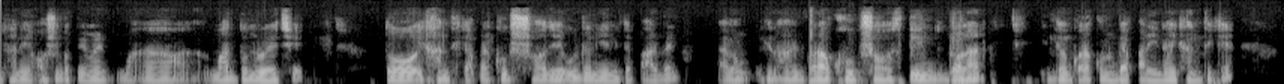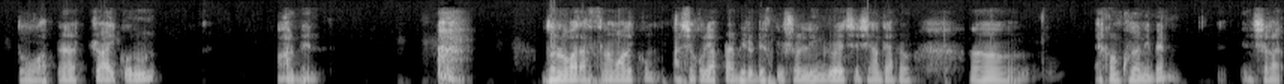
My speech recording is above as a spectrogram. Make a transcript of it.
এখানে অসংখ্য পেমেন্ট মাধ্যম রয়েছে। তো এখান থেকে আপনারা খুব সহজে উইডো নিয়ে নিতে পারবেন এবং এখানে আর্ন করাও খুব সহজ, তিন ডলার ইনকাম করা কোনো ব্যাপারই না এখান থেকে। তো আপনারা ট্রাই করুন, পারবেন। ধন্যবাদ, আসসালামু আলাইকুম। আশা করি আপনার ভিডিও ডিসক্রিপশন লিঙ্ক রয়েছে, সেখানে আপনার অ্যাকাউন্ট খুলে নেবেন। ইনশাল্লাহ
